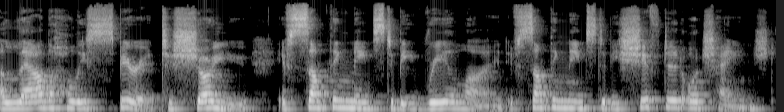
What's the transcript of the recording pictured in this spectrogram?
Allow the Holy Spirit to show you if something needs to be realigned, if something needs to be shifted or changed,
